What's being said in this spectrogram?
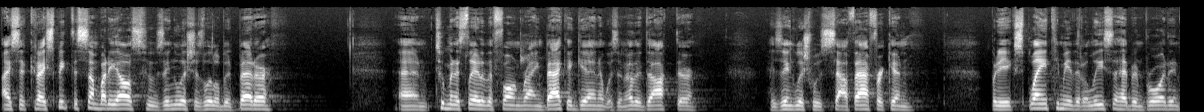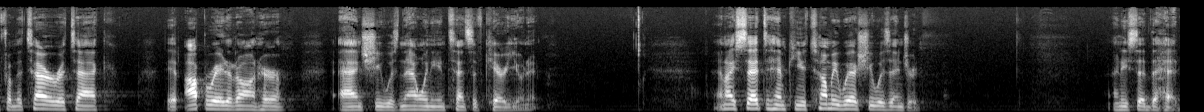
I said, Could I speak to somebody else whose English is a little bit better? And two minutes later, the phone rang back again. It was another doctor. His English was South African. But he explained to me that Alisa had been brought in from the terror attack. They had operated on her, and she was now in the intensive care unit. And I said to him, Can you tell me where she was injured? And he said, The head.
